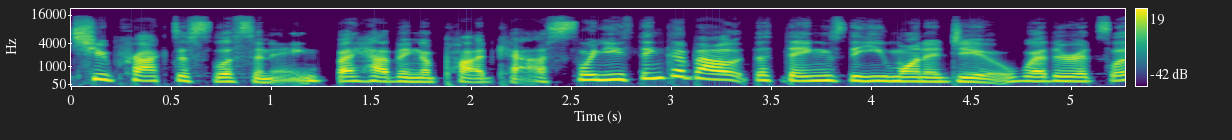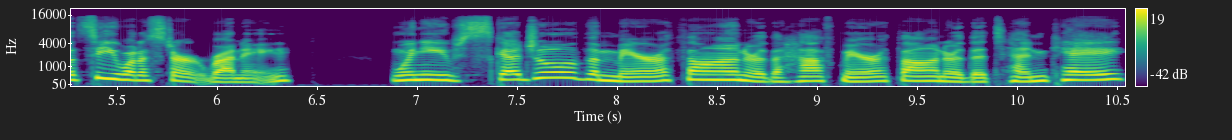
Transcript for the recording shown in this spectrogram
to practice listening by having a podcast. When you think about the things that you want to do, whether it's let's say you want to start running, when you schedule the marathon or the half marathon or the 10K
